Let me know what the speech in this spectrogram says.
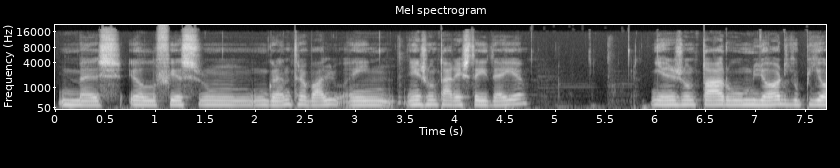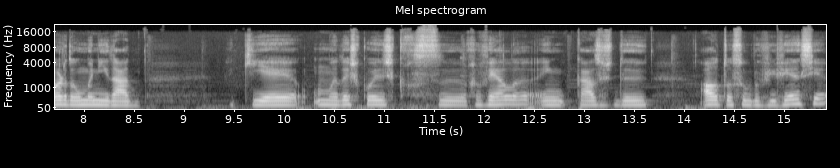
Mas ele fez um, um grande trabalho em, em juntar esta ideia e em juntar o melhor e o pior da humanidade, que é uma das coisas que se revela em casos de autossobrevivência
